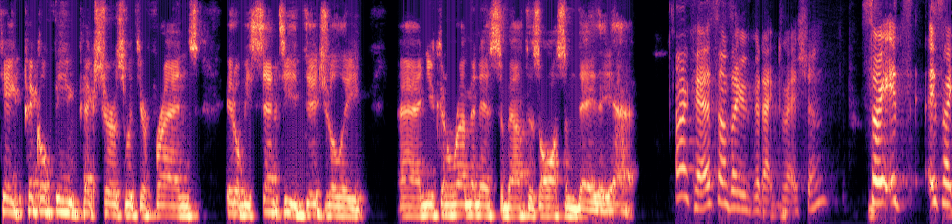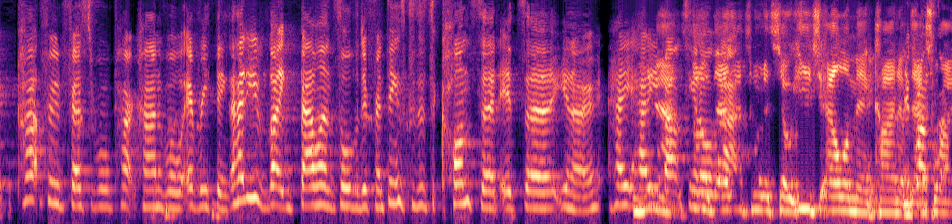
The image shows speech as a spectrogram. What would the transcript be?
take pickle themed pictures with your friends. It'll be sent to you digitally, and you can reminisce about this awesome day that you had. okay that sounds like a good activation. So it's it's like part food festival part carnival everything. How do you like balance all the different things? Because it's a concert it's a you know how, how are you Yeah, balancing it so all that- that That's what it, so each element kind of Everyone's that's why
